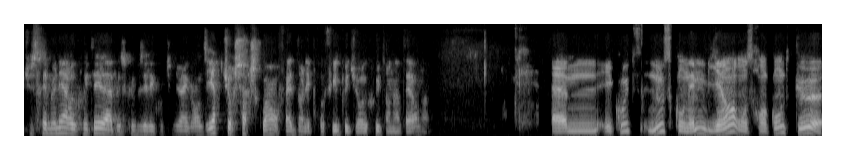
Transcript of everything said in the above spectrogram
tu serais mené à recruter là parce que vous allez continuer à grandir. Tu recherches quoi en fait dans les profils que tu recrutes en interne? Écoute, nous, ce qu'on aime bien, on se rend compte que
